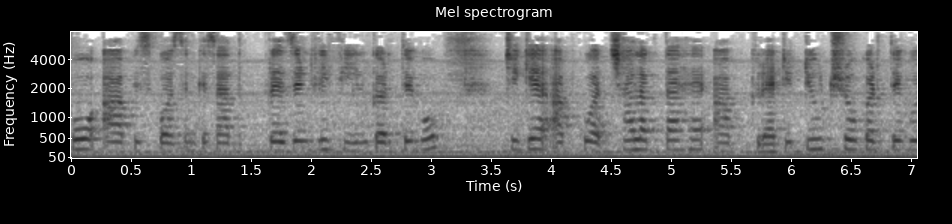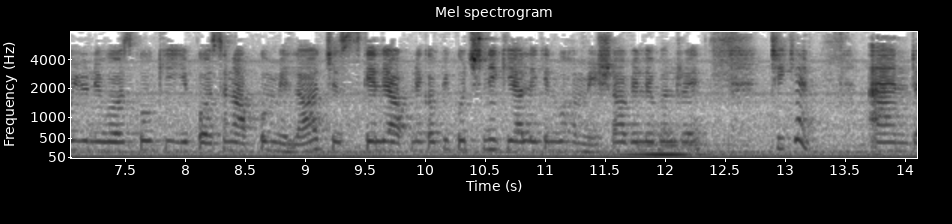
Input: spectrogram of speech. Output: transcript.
वो आप इस पर्सन के साथ प्रेजेंटली फील करते हो, ठीक है? आपको अच्छा लगता है, आप ग्रेटिट्यूड शो करते हो यूनिवर्स को कि ये पर्सन आपको मिला, जिसके लिए आपने कभी कुछ नहीं किया, लेकिन वो हमेशा अवेलेबल रहे, ठीक है? एंड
